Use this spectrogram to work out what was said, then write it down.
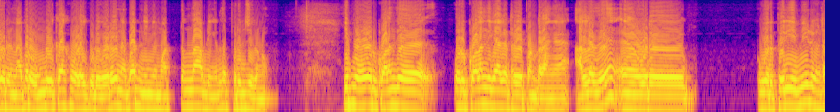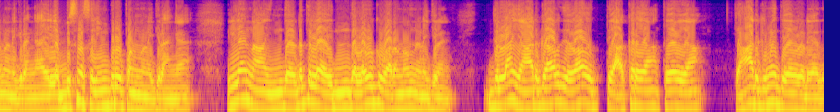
ஒரு நபர் உங்களுக்காக உழைக்கக்கூடிய ஒரே நபர் நீங்க மட்டும்தான் அப்படிங்கிறத புரிஞ்சுக்கணும். இப்போ ஒரு குழந்தைய ஒரு குழந்தைக்காக ட்ரை பண்றாங்க அல்லது ஒரு ஒரு பெரிய வீடு கட்ட நினைக்கிறாங்க இல்ல பிசினஸ் இம்ப்ரூவ் பண்ண நினைக்கிறாங்க இல்ல நான் இந்த இடத்துல இந்த அளவுக்கு வரணும்னு நினைக்கிறேன் இதெல்லாம் யாருக்காவது ஏதாவது தே- அக்கறையா தேவையா? யாருக்குமே தேவை கிடையாது.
